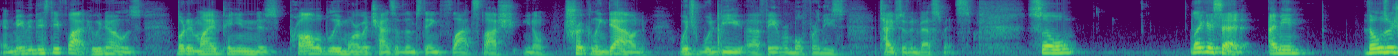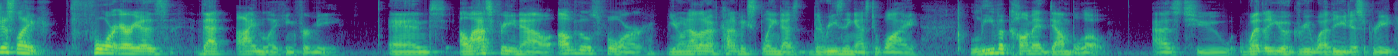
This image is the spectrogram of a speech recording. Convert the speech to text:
and maybe they stay flat. Who knows? But in my opinion, there's probably more of a chance of them staying flat slash you know trickling down, which would be uh, favorable for these types of investments. So, like I said, I mean, those are just like four areas that I'm liking for me. And I'll ask for you now, of those four, you know, now that I've kind of explained as the reasoning as to why, leave a comment down below as to whether you agree, whether you disagree,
